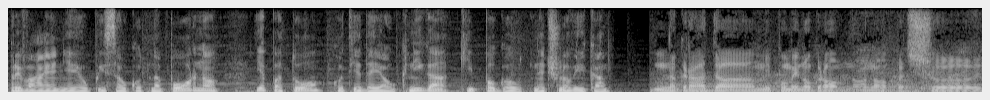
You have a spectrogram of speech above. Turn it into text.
prevajanje je opisal kot naporno, je pa to, kot je dejal, knjiga, ki pogoltne človeka. Nagrada mi pomeni ogromno. No? Pač, eh,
